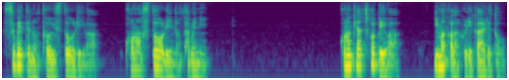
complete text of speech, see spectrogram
すべてのトイ・ストーリーはこのストーリーのために。このキャッチコピーは、今から振り返ると、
